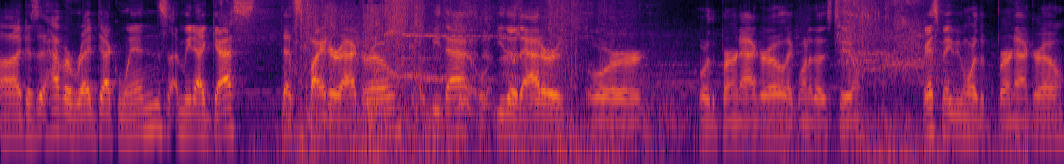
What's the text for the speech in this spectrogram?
Uh, does it have a red deck wins? I mean, I guess that spider aggro would be that, either that or or or the burn aggro, like one of those two. I guess maybe more the burn aggro.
